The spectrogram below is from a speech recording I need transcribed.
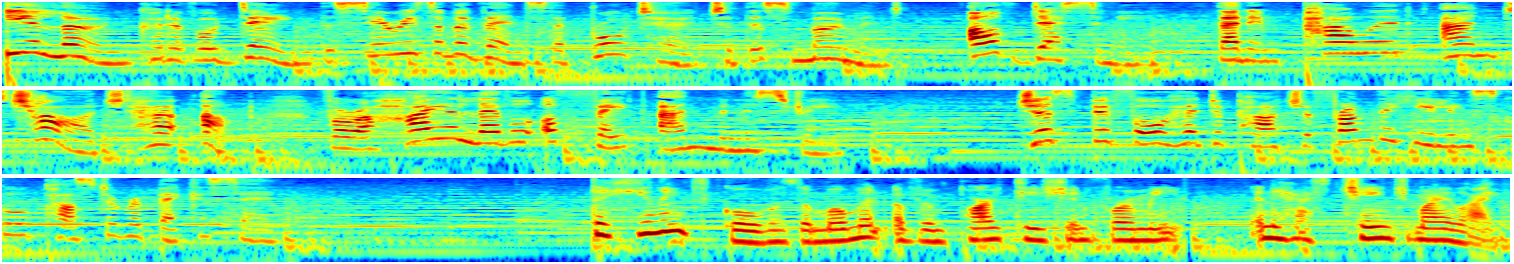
He alone could have ordained the series of events that brought her to this moment of destiny that empowered and charged her up for a higher level of faith and ministry. Just before her departure from the healing school, Pastor Rebecca said, The healing school was a moment of impartation for me, and it has changed my life.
